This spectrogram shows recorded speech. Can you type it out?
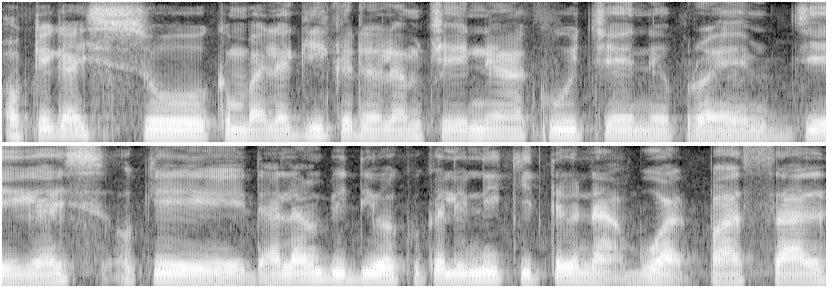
Okay guys, so kembali lagi ke dalam channel aku, channel Pro MJ guys. Okay, dalam video aku kali ni kita nak buat pasal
